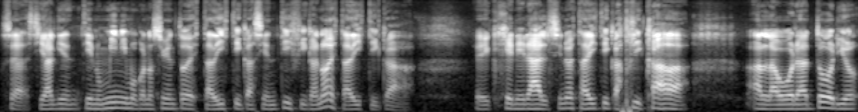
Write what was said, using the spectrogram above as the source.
O sea, si alguien tiene un mínimo conocimiento de estadística científica, no de estadística eh, general, sino estadística aplicada al laboratorio,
